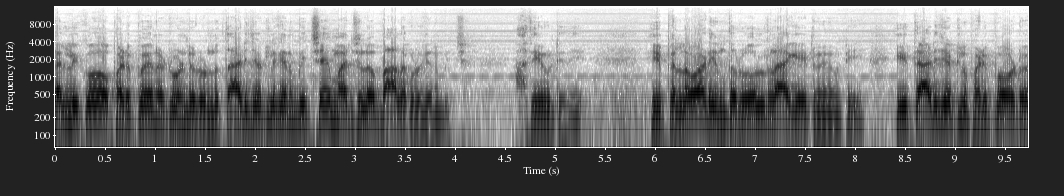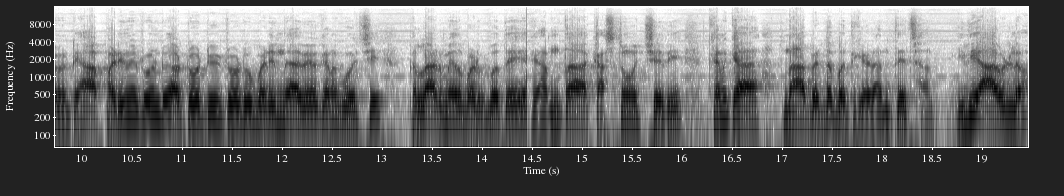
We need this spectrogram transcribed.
తల్లికో పడిపోయినటువంటి రెండు తాడి చెట్లు కనిపించాయి మధ్యలో బాలకుడు కనిపించాయి అదేమిటిది? ఈ పిల్లవాడు ఇంత రోలు రాగేయటం ఏమిటి ఈ తాడి చెట్లు పడిపోవటం ఏమిటి? ఆ పడినటువంటి అటోటు ఇటోటు పడింది అవే కనుక వచ్చి పిల్లాడి మీద పడిపోతే ఎంత కష్టం వచ్చేది? కనుక నా బిడ్డ బతికాడు అంతే చాలు. ఇది ఆవిడలో.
